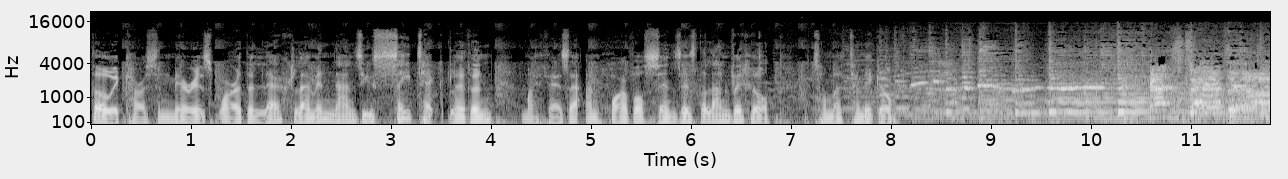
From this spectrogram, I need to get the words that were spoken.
though it Carson Miris war the Lerch Lemon Nanzu Satek blithen, my thesa and Huarvos senses the Lanvichel, Toma Temigo. Cats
